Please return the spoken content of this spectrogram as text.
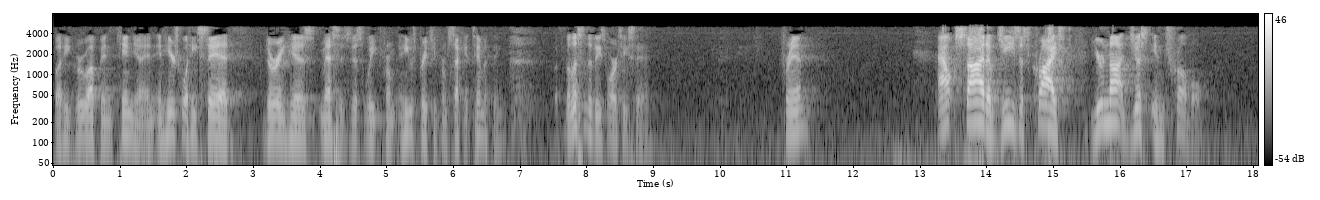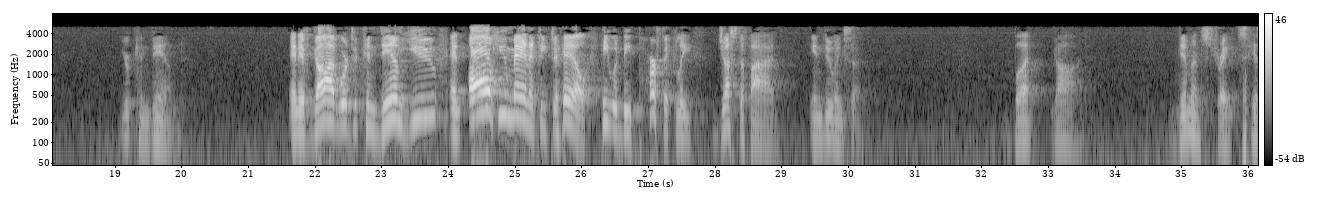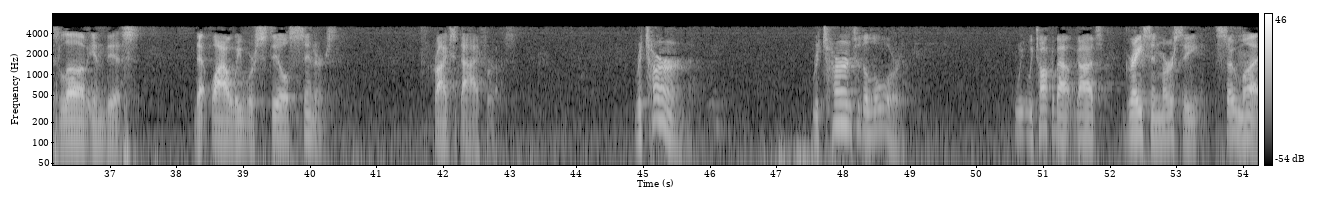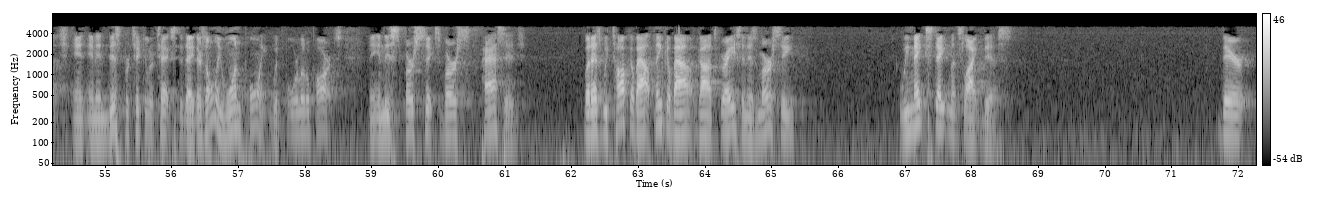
But he grew up in Kenya, and, and here's what he said during his message this week from and he was preaching from 2 Timothy. But, but listen to these words he said. Friend, outside of Jesus Christ, you're not just in trouble. You're condemned. And if God were to condemn you and all humanity to hell, He would be perfectly justified in doing so. But God demonstrates his love in this that while we were still sinners, Christ died for us. Return. Return to the Lord. We, we talk about God's grace and mercy so much, and, and in this particular text today, there's only one point with four little parts in this first six verse passage. But as we talk about, think about God's grace and His mercy, we make statements like this. There,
